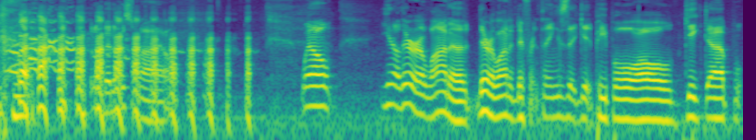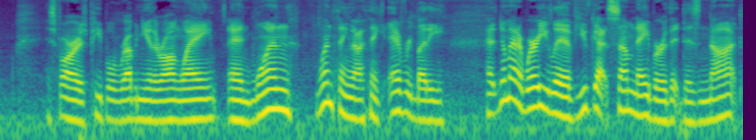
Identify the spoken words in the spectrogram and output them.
a little bit of a smile. Well, you know there are a lot of there are a lot of different things that get people all geeked up as far as people rubbing you the wrong way. And one one thing that I think everybody has, no matter where you live, you've got some neighbor that does not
